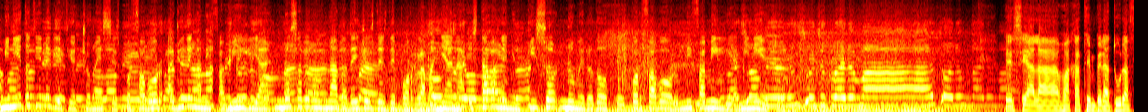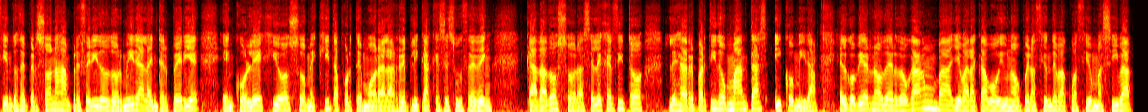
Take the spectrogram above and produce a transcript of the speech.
Mi nieto tiene 18 meses. Por favor, ayuden a mi familia. No sabemos nada de ellos desde por la mañana. Estaban en el piso número 12. Por favor, mi familia, mi nieto. Pese a las bajas temperaturas, cientos de personas han preferido dormir a la intemperie en colegios o mezquitas por temor a las réplicas que se suceden cada dos horas. El ejército les ha repartido mantas y comida. El gobierno de Erdogan va a llevar a cabo hoy una operación de evacuación masiva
